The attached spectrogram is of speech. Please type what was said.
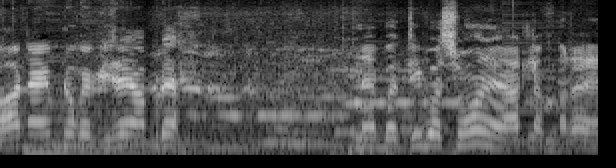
આ ટાઈપનું કંઈક છે આપણે, ને બધી બસો હોય ને આટલા ભરાય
